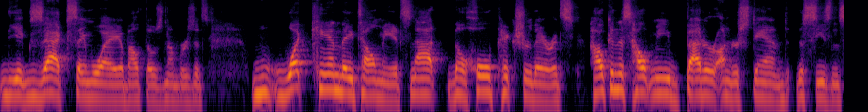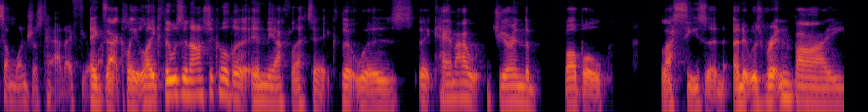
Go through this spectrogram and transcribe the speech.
the exact same way about those numbers. It's what can they tell me? It's not the whole picture there. It's how can this help me better understand the season someone just had? I feel exactly like, like there was an article that in the Athletic that was that came out during the bubble last season, and it was written by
